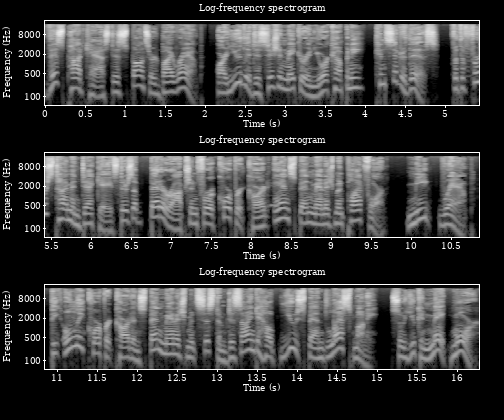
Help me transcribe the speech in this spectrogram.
This podcast is sponsored by Ramp. Are you the decision maker in your company? Consider this. For the first time in decades, there's a better option for a corporate card and spend management platform. Meet Ramp, the only corporate card and spend management system designed to help you spend less money so you can make more.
